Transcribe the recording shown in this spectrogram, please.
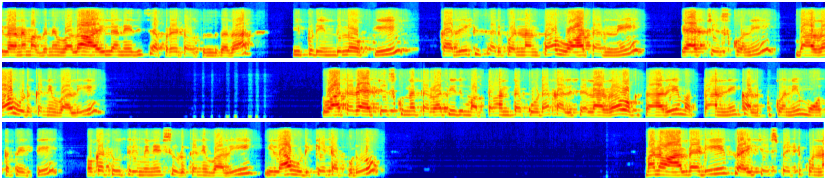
ఇలానే మగ్గనివ్వాలి. ఆయిల్ అనేది సెపరేట్ అవుతుంది కదా. ఇప్పుడు ఇందులోకి కర్రీకి సరిపడినంత వాటర్ని యాడ్ చేసుకొని బాగా ఉడకనివ్వాలి. వాటర్ యాడ్ చేసుకున్న తర్వాత ఇది మొత్తం అంతా కూడా కలిసేలాగా ఒకసారి మొత్తాన్ని కలుపుకొని మూత పెట్టి ఒక టూ త్రీ మినిట్స్ ఉడకనివ్వాలి. ఇలా ఉడికేటప్పుడు మనం ఆల్రెడీ ఫ్రై చేసి పెట్టుకున్న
